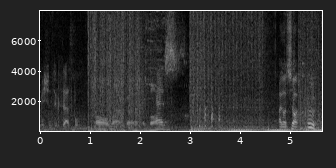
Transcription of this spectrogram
Mission successful. oh my god, the boss. Has I got shot.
